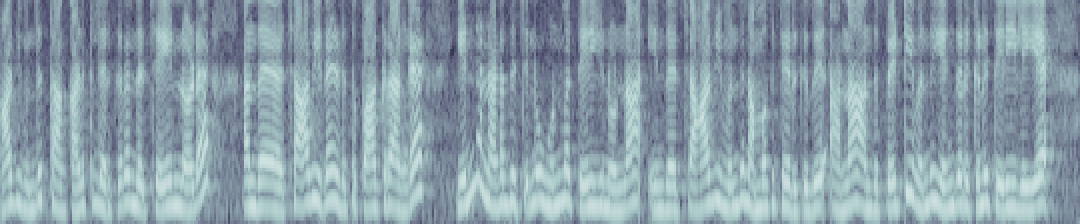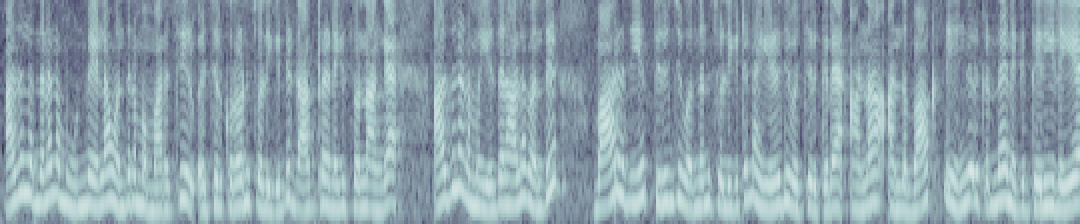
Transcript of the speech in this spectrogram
ஆதி வந்து தான் கழுத்தில் இருக்கிற அந்த செயினோட அந்த சாவி தான் எடுத்து பார்க்குறாங்க என்ன நடந்துச்சுன்னு உண்மை தெரியணும்னா இந்த சாவி வந்து நம்மக்கிட்ட இருக்குது. ஆனால் அந்த பெட்டி வந்து எங்கே இருக்குன்னு இல்லையே? அதில் தானே நம்ம உண்மையெல்லாம் வந்து நம்ம மறைச்சி வச்சுருக்கிறோன்னு சொல்லிக்கிட்டு டாக்டர் எனக்கு சொன்னாங்க. அதில் நம்ம எதனால் வந்து பாரதியை பிரிஞ்சு வந்தோன்னு சொல்லிக்கிட்டு நான் எழுதி வச்சுருக்கிறேன். ஆனால் அந்த பாக்ஸ் எங்கே இருக்குன்னு தான் எனக்கு தெரியலையே.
